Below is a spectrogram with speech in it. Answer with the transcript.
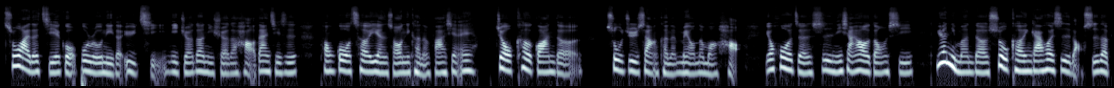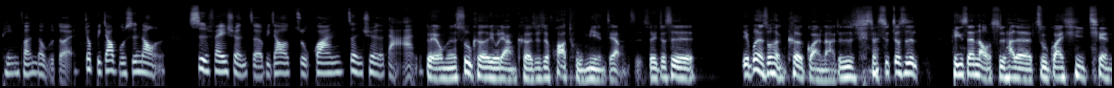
出来的结果不如你的预期，你觉得你学得好，但其实通过测验的时候，你可能发现，哎，就客观的。数据上可能没有那么好，又或者是你想要的东西，因为你们的术科应该会是老师的评分，对不对？就比较不是那种是非选择，比较主观正确的答案。对，我们的术科有两科，就是画图面这样子，所以就是也不能说很客观啦，就是 算是就是评审老师他的主观意见，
